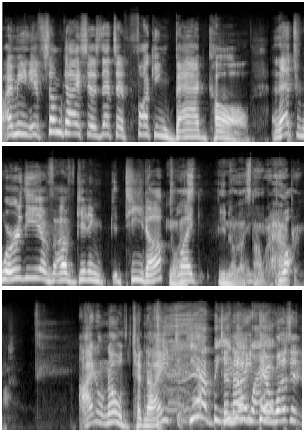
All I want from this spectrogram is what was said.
I mean if some guy says that's a fucking bad call, that's worthy of of getting teed up Well, that's- like You know that's not what Well, happened. I don't know tonight. Yeah, but you know tonight what? there wasn't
